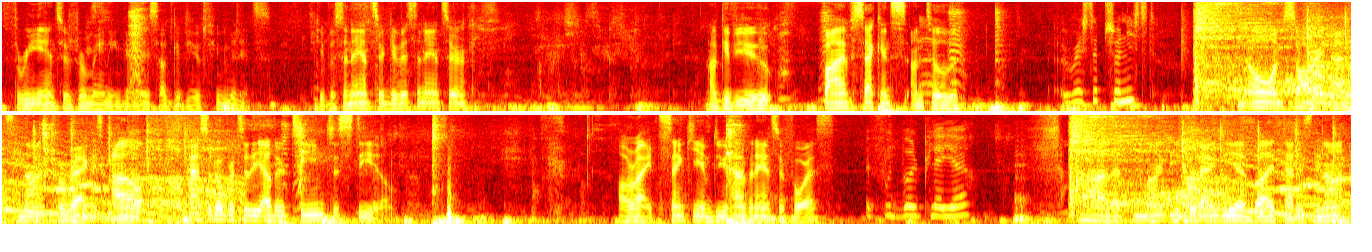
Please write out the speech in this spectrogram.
Three answers remaining, guys. I'll give you a few minutes. Give us an answer, give us an answer. I'll give you five seconds until the. A receptionist. No, I'm sorry, that is not correct. I'll pass it over to the other team to steal. All right, Cinquième, do you have an answer for us? A football player. Ah, that might be a good idea, but that is not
